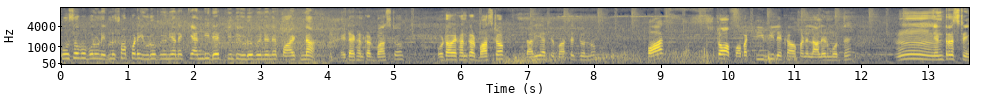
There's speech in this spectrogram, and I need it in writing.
কোসোভো বলুন, এগুলো সব কটা ইউরোপ ইউনিয়নের ক্যান্ডিডেট কিন্তু ইউরোপ ইউনিয়নের পার্ট না। এটা এখানকার বাস স্টপ ওটাও এখানকার বাস স্টপ দাঁড়িয়ে আছে বাসের জন্য। বাস স্টপ আবার টিভি লেখা ওখানে লালের মধ্যে। হুম ইন্টারেস্টিং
